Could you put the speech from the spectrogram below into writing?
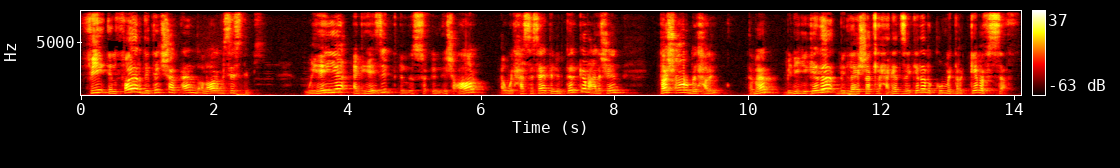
في ال fire detection and alarm systems وهي أجهزة الإشعار أو الحساسات اللي بتركب علشان تشعر بالحريق. تمام؟ بنيجي كده بنلاقي شكل حاجات زي كده بتكون متركبة في السقف.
